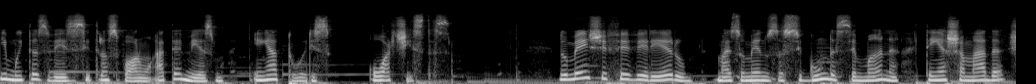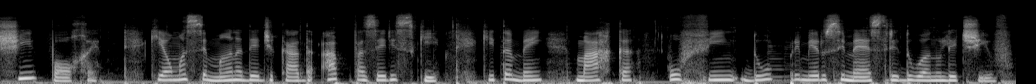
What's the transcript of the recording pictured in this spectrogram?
e muitas vezes se transformam até mesmo em atores ou artistas. No mês de fevereiro, mais ou menos na segunda semana, tem a chamada Skiwoche, que é uma semana dedicada a fazer esqui, que também marca o fim do primeiro semestre do ano letivo.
